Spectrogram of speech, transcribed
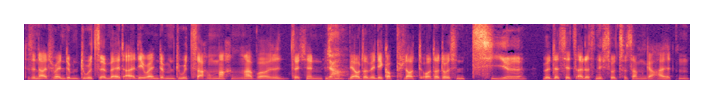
das sind halt random Dudes im Weltall, die random Dudes-Sachen machen, aber durch einen Ja. mehr oder weniger Plot oder durch ein Ziel wird das jetzt alles nicht so zusammengehalten.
